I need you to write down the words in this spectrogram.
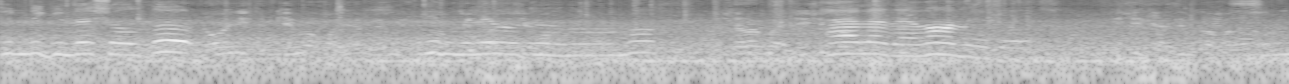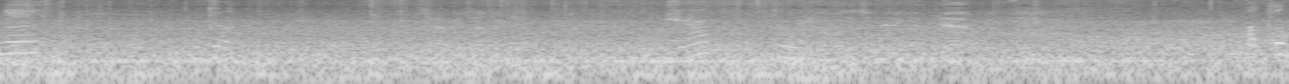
Şimdi güneş oldu. Girmeli yolculuğumuz hala devam ediyor. Şimdi dur. Evet, dur. Bakın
